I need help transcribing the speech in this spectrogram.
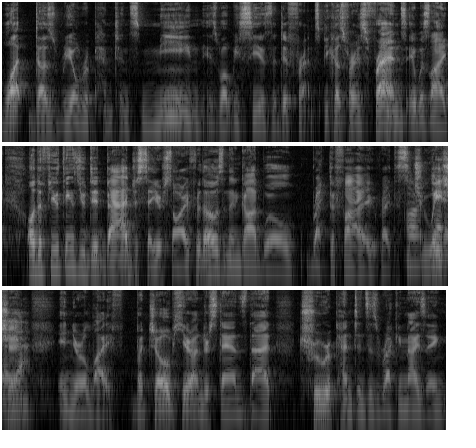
what does real repentance mean is what we see as the difference. Because for his friends, it was like, oh, the few things you did bad, just say you're sorry for those, and then God will rectify right the situation or, yeah, yeah, yeah. in your life. But Job here understands that true repentance is recognizing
